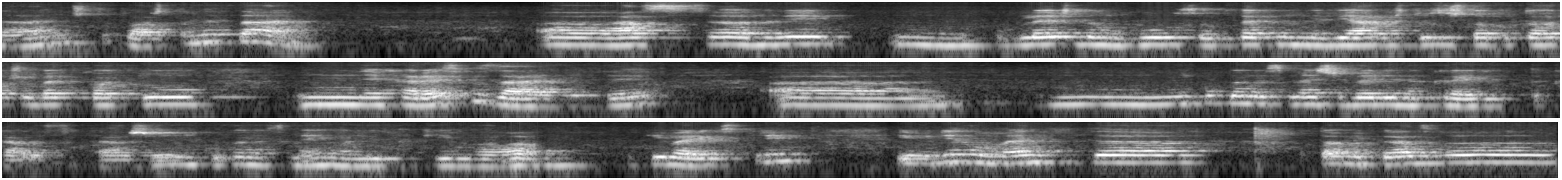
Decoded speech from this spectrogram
заем, ще плащаме заем. Аз, нали, поглеждам го съответно невярващо, защото той е човек, който не харесва заемите, а, никога не сме живели на кредит, така да се каже. Никога не сме имали такива, такива екстри. И в един момент а, той ми казва,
